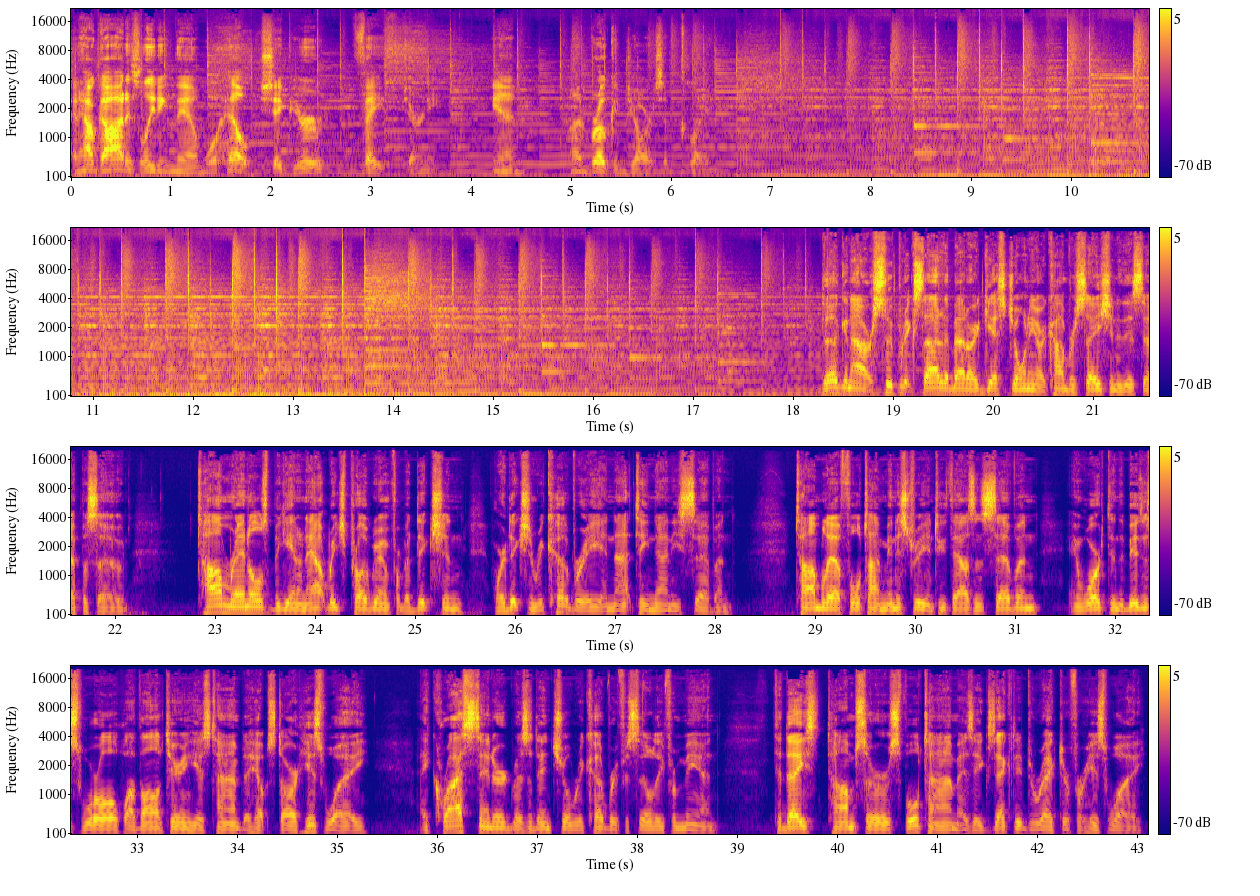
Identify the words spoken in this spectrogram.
and how God is leading them will help shape your faith journey in unbroken jars of clay. Doug and I are super excited about our guest joining our conversation in this episode. Tom Reynolds began an outreach program from addiction for addiction recovery in 1997. Tom left full-time ministry in 2007 and worked in the business world while volunteering his time to help start His Way, a Christ-centered residential recovery facility for men. Today, Tom serves full-time as the executive director for His Way.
